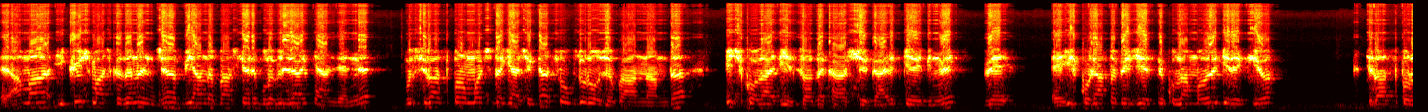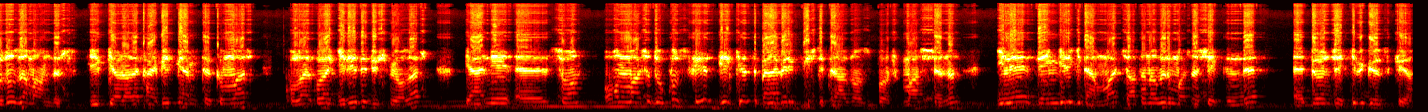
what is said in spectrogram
E, ama 2-3 maç kazanınca bir anda başka yere bulabilirler kendilerini. Bu Sivas Spor maçı da gerçekten çok zor olacak o anlamda. Hiç kolay değil Sivas'a karşı galip gelebilmek ve e, ilk gol atma becerisini kullanmaları gerekiyor. Sivas Spor uzun zamandır ilk yarıda kaybetmeyen bir takım var. Kolay kolay geriye de düşmüyorlar. Yani e, son 10 maçta 9 kez ilk yarısı beraberlik bitmişti Trabzonspor maçlarının. Yine dengeli giden maç, atan alır maçına şeklinde e, dönecek gibi gözüküyor.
